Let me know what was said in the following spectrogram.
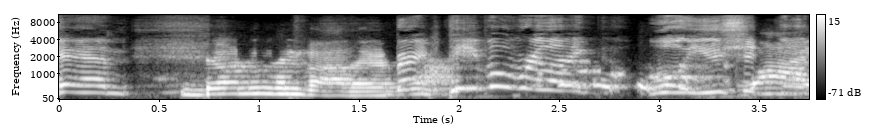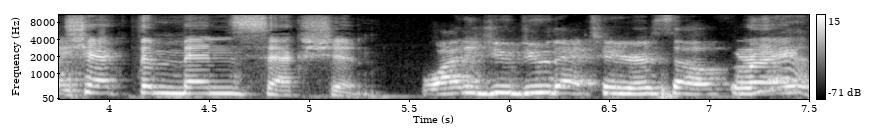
and Don't even bother. but people were like, well, you should Why? go check the men's section. Why did you do that to yourself? Right?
